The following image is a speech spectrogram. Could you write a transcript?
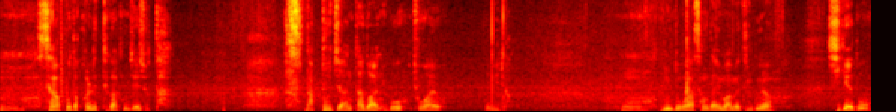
음, 생각보다 퀄리티가 굉장히 좋다. 나쁘지 않다도 아니고 좋아요. 오히려. 어, 운동화 상당히 마음에 들고요. 시계도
